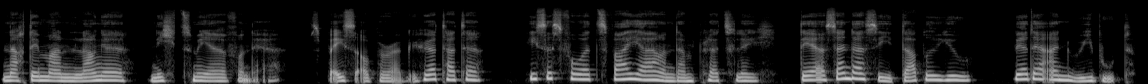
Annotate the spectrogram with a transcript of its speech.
Nachdem man lange nichts mehr von der Space Opera gehört hatte, hieß es vor zwei Jahren dann plötzlich, der Sender CW werde ein Reboot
